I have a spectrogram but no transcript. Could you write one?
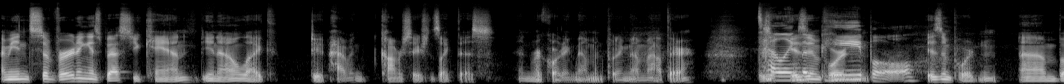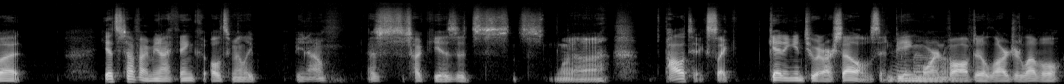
I mean, subverting as best you can. You know, like having conversations like this and recording them and putting them out there. is- telling is the important. people. is important. Um, but yeah, it's tough. I mean, I think ultimately, you know, as sucky as it's, it's uh, politics, like getting into it ourselves and being more involved at a larger level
